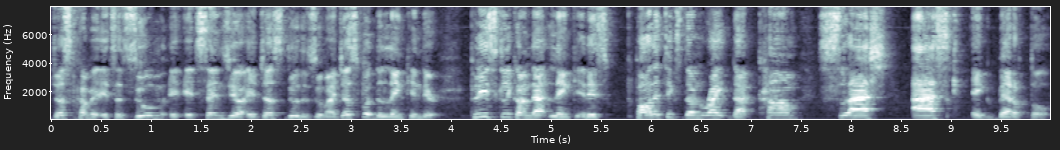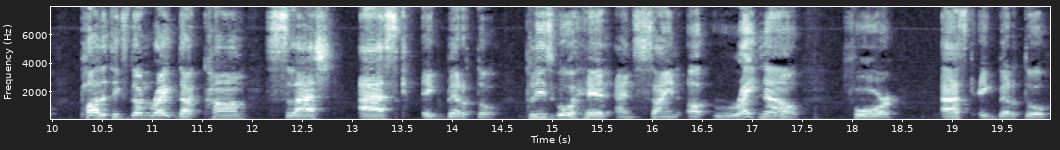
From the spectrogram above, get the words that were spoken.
Just come. In. It's a Zoom. It, it sends you. It just do the Zoom. I just put the link in there. Please click on that link. It is politicsdoneright.com slash Ask Egberto. Politicsdoneright.com slash Ask Egberto please go ahead and sign up right now for Ask Egberto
